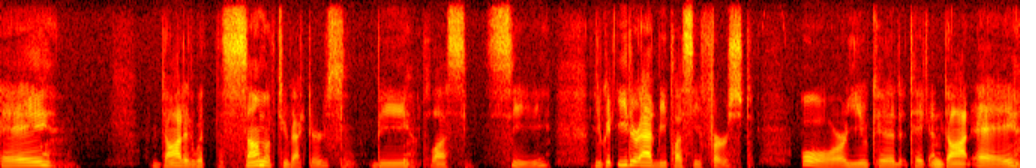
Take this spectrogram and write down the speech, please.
A dotted with the sum of two vectors, B plus C, you could either add B plus C first, or you could take and dot A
